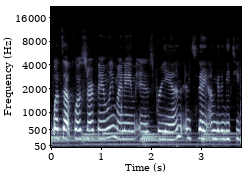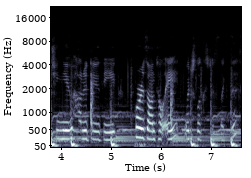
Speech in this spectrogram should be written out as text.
What's up, Flowstar family? My name is Breann, and today I'm going to be teaching you how to do the horizontal 8, which looks just like this.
